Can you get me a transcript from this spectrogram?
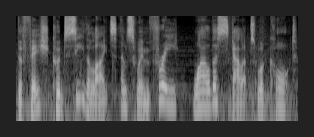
The fish could see the lights and swim free while the scallops were caught.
